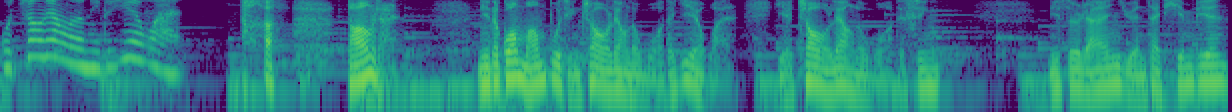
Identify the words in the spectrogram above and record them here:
我照亮了你的夜晚。哈。当然，你的光芒不仅照亮了我的夜晚，也照亮了我的心。你虽然远在天边，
